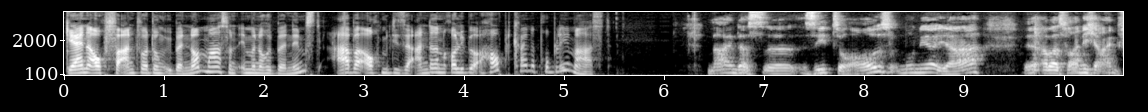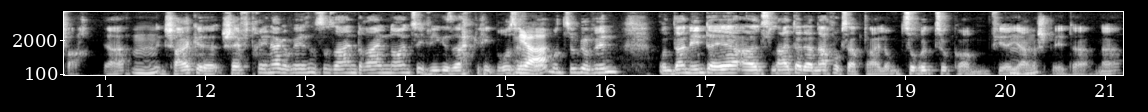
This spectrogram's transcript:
gerne auch Verantwortung übernommen hast und immer noch übernimmst, aber auch mit dieser anderen Rolle überhaupt keine Probleme hast. Nein, das äh, sieht so aus, Munir, ja, äh, aber es war nicht einfach. Ja. Mhm. In Schalke Cheftrainer gewesen zu sein, 93, wie gesagt, gegen Borussia ja. Dortmund zu gewinnen und dann hinterher als Leiter der Nachwuchsabteilung zurückzukommen, vier mhm. Jahre später. Ne.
